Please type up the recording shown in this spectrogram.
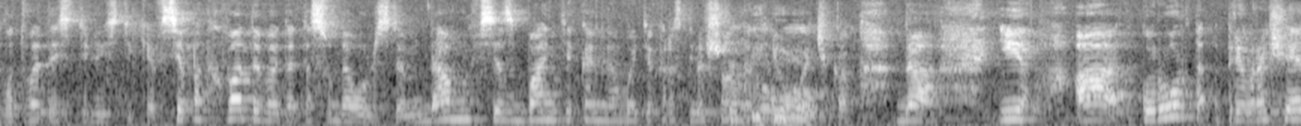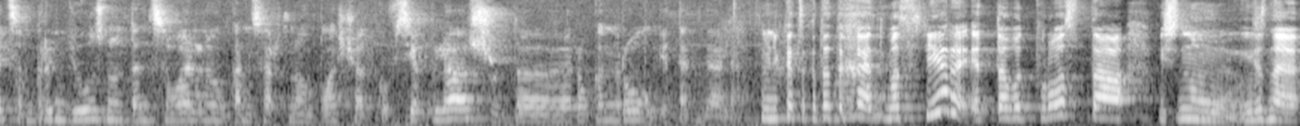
вот в этой стилистике. Все подхватывают это с удовольствием. Дамы все с бантиками в этих расклешенных юбочках. Да. И а, курорт превращается в грандиозную танцевальную концертную площадку. Все пляшут, э, рок-н-ролл и так далее. Мне кажется, когда такая атмосфера, это вот просто, ну, не знаю,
